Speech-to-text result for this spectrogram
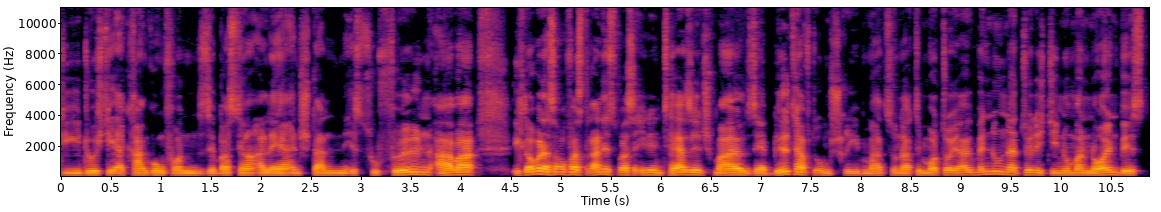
die durch die Erkrankung von Sebastian Aller entstanden ist, zu füllen. Aber ich glaube, dass auch was dran ist, was Edin Terzic mal sehr bildhaft umschrieben hat, so nach dem Motto, ja, wenn du natürlich die Nummer 9 bist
